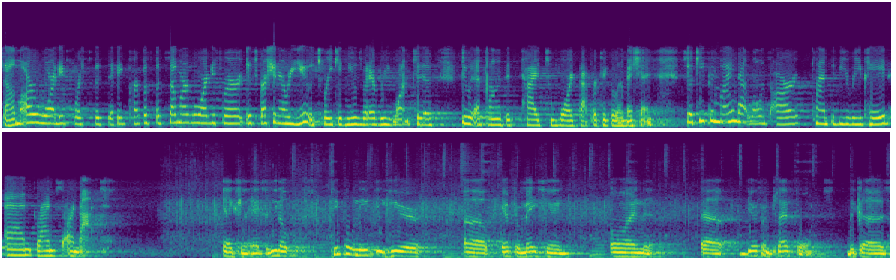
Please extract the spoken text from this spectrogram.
some are awarded for specific purpose, but some are awarded for discretionary use, where you can use whatever you want to do it as long as it's tied towards that particular mission. So keep in mind that loans are planned to be repaid and grants are not. Excellent, excellent. You know, people need to hear uh, information on uh, different platforms because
